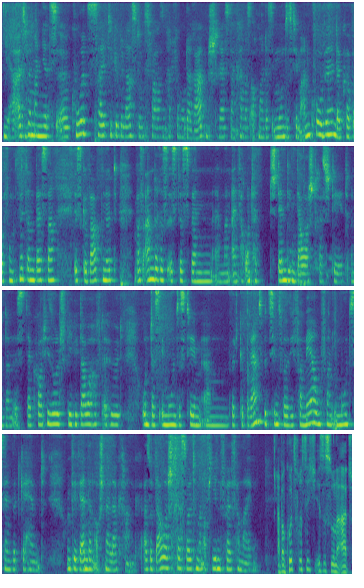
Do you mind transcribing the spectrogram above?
Ja, also wenn man jetzt äh, kurzzeitige Belastungsphasen hat von moderaten Stress, dann kann das auch mal das Immunsystem ankurbeln. Der Körper funktioniert dann besser, ist gewappnet. Was anderes ist es, wenn äh, man einfach unter ständigen Dauerstress steht und dann ist der Cortisolspiegel dauerhaft erhöht und das Immunsystem ähm, wird gebremst beziehungsweise die Vermehrung von Immunzellen wird gehemmt und wir werden dann auch schneller krank. Also Dauerstress sollte man auf jeden Fall vermeiden. Aber kurzfristig ist es so eine Art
